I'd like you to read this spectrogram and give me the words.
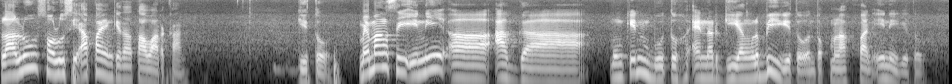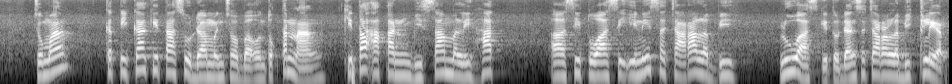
lalu solusi apa yang kita tawarkan. Gitu. Memang sih ini uh, agak mungkin butuh energi yang lebih gitu untuk melakukan ini gitu. Cuma ketika kita sudah mencoba untuk tenang, kita akan bisa melihat uh, situasi ini secara lebih luas gitu dan secara lebih clear.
